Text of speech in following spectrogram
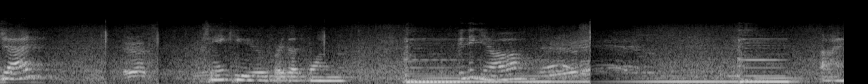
dyan? Yes. Thank you for that one. Tinig niyo? Yes. Okay.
